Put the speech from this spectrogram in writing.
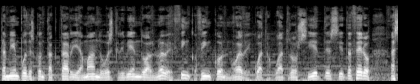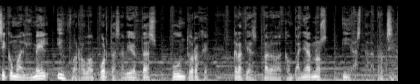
También puedes contactar llamando o escribiendo al 955-944-770, así como al email info.puertasabiertas.org. Gracias por acompañarnos y hasta la próxima.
